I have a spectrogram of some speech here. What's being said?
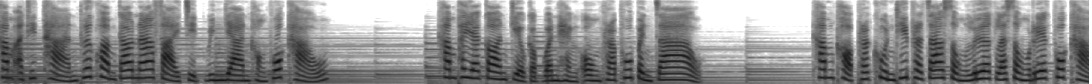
คำอธิษฐานเพื่อความก้าวหน้าฝ่ายจิตวิญญาณของพวกเขาคำพยากรณ์เกี่ยวกับวันแห่งองค์พระผู้เป็นเจ้า คำขอบพระคุณที่พระเจ้าทรงเลือกและทรงเรียกพวกเขา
